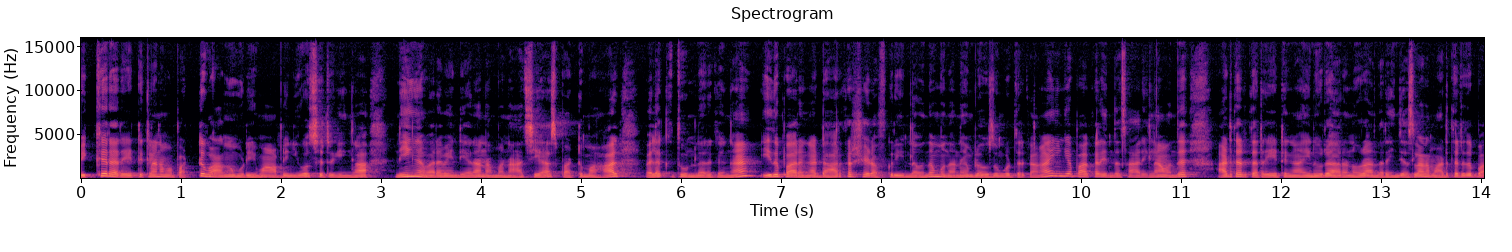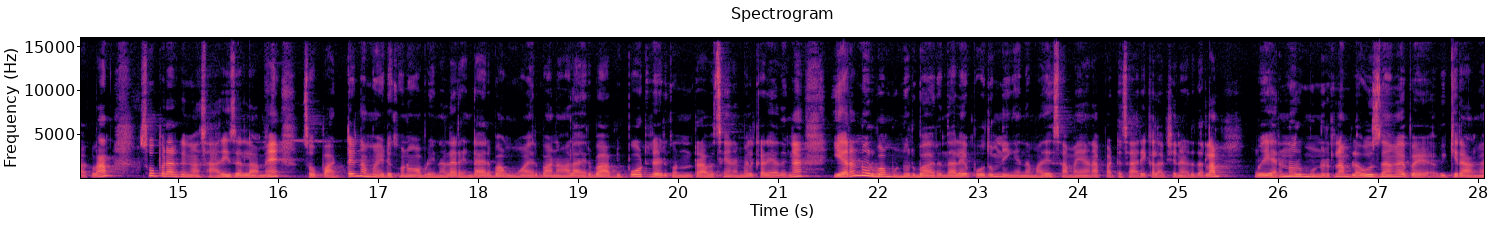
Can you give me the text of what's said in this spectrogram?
விற்கிற ரேட்டுக்கெலாம் நம்ம பட்டு வாங்க முடியுமா அப்படின்னு யோசிச்சுட்ருக்கீங்களா நீங்கள் வர வேண்டியதான் நம்ம நாச்சியாஸ் பட்டு மஹால் விளக்கு தூணில் இருக்குங்க. இது பாருங்கள் டார்க்கர் ஷேட் ஆஃப் க்ரீனில் வந்து முந்தானையும் ப்ளவுஸும் கொடுத்துருக்காங்க. இங்கே பார்க்குற இந்த சாரீலாம் வந்து அடுத்தடுத்த ரேட்டுங்க ஐநூறு அறநூறு அந்த ரேஞ்சஸ்லாம் நம்ம அடுத்தடுத்து பார்க்கலாம் சூப்பராக இருக்குங்க சாரீஸ் எல்லாமே. ஸோ பட்டு நம்ம எடுக்கணும் அப்படின்னால ரெண்டாயிரரூபா மூவாயிரரூபா நாலாயிரரூபா அப்படி போட்டுட்டு எடுக்கணுன்ற அவசியம் இனிமேல் கிடையாதுங்க. இரநூறுபா முந்நூறுபா இருந்தாலே போதும். நீங்கள் இந்த மாதிரி செமையான பட்டு சாரி கலெக்ஷன் எடுத்துடலாம். ஒரு இரநூறு முந்நூறுக்குலாம் ப்ளவுஸ் தாங்க இப்போ விற்கிறாங்க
